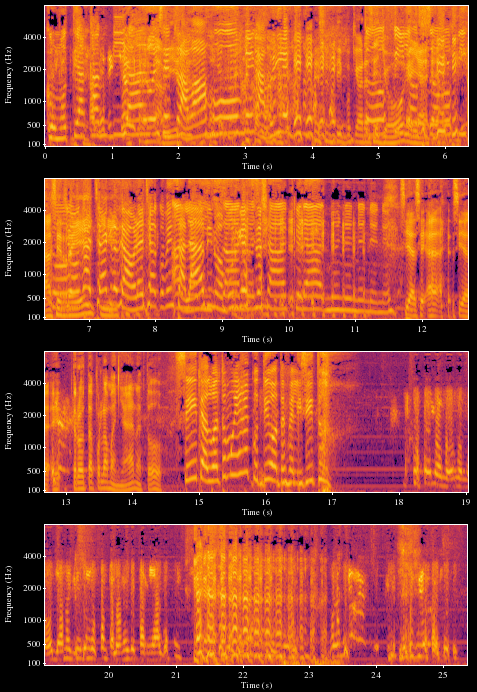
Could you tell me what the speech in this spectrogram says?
¿Cómo te ha cambiado ese trabajo, hombre, Gabriel? Es un tipo que ahora hace yoga y hace, reiki. chakras, ahora ya come ensaladas y no hamburguesas. chakra. No, no, no, no, no. Sí, hace, ah, sí, ah, eh, trota por la mañana, todo. Sí, te has vuelto muy ejecutivo, te felicito. No, no, no, no, ya me sirven los pantalones de Paniagua.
